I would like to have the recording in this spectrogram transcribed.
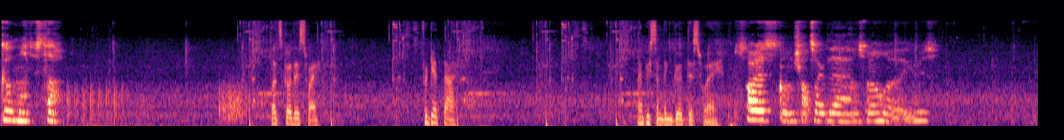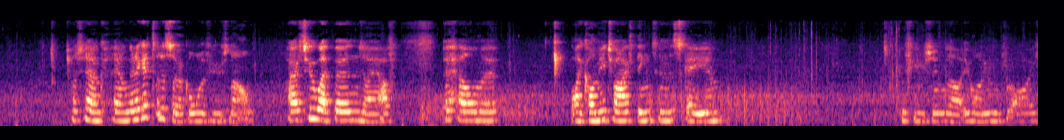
Go, monster. Let's go this way. Forget that. Might be something good this way. Sorry, there's gunshots over there. I don't know what to use. Actually, okay, I'm gonna get to the circle with yous now. I have two weapons. I have a helmet. Like only five things in this game. Confusing that you can't even drive.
